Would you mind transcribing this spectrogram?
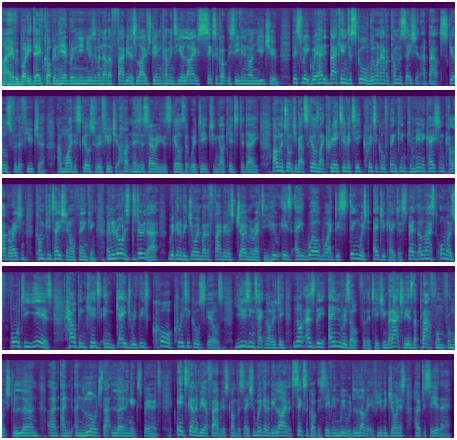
Hi, everybody. Dave Coplin here, bringing you news of another fabulous live stream coming to your live six o'clock this evening on YouTube. This week, we're headed back into school. We want to have a conversation about skills for the future and why the skills for the future aren't necessarily the skills that we're teaching our kids today. I want to talk to you about skills like creativity, critical thinking, communication, collaboration, computational thinking. And in order to do that, we're going to be joined by the fabulous Joe Moretti, who is a worldwide distinguished educator, spent the last almost 40 years helping kids engage with these core critical skills using technology not as the end result for the teaching, but actually as the platform from which to learn and, and, and launch that learning experience. It's going to be a fabulous conversation. We're going to be live at six o'clock this evening. We would love it if you could join us. Hope to see you there.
